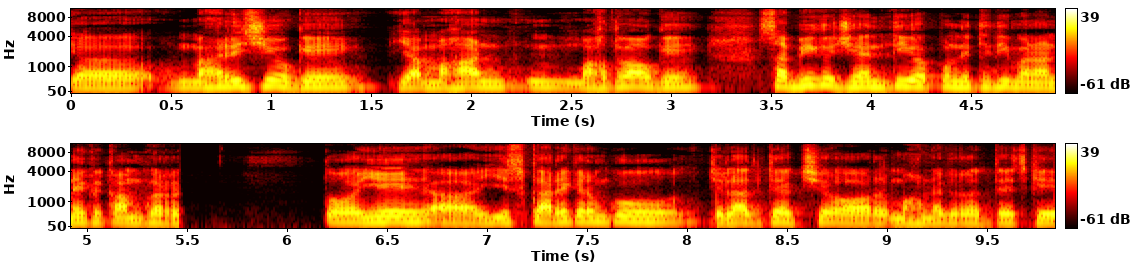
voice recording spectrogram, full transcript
महर्षियों के या महान महात्माओं के सभी को जयंती और पुण्यतिथि मनाने का काम कर रहे हैं। तो ये इस कार्यक्रम को जिलाध्यक्ष और महानगर अध्यक्ष के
